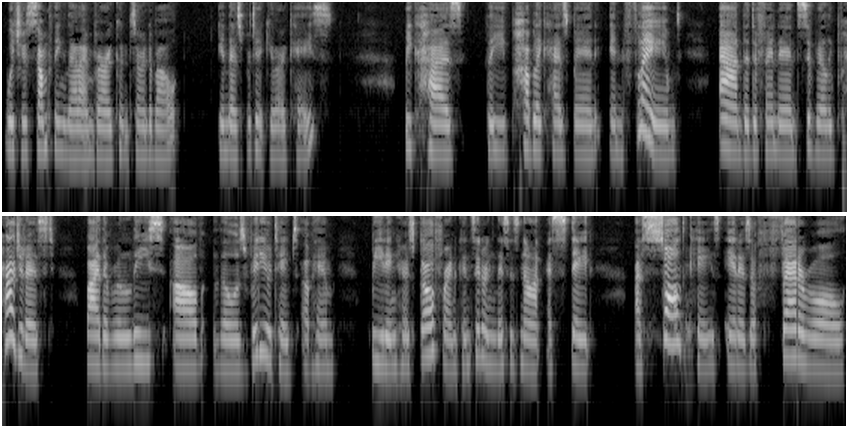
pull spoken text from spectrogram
which is something that I'm very concerned about in this particular case, because the public has been inflamed and the defendant severely prejudiced by the release of those videotapes of him beating his girlfriend, considering this is not a state assault case, it is a federal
